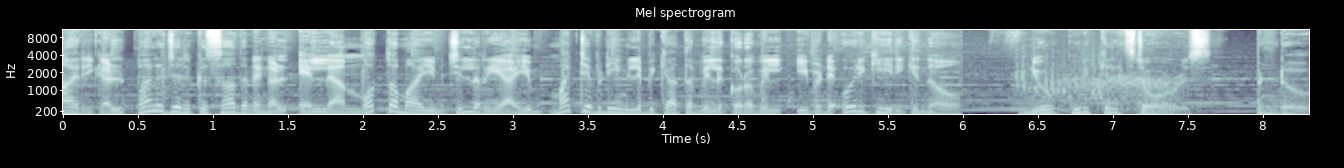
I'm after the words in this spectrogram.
അരികൾ പലചരക്ക് സാധനങ്ങൾ എല്ലാം മൊത്തമായും ചില്ലറയായും മറ്റെവിടെയും ലഭിക്കാത്ത വിലക്കുറവിൽ ഇവിടെ ഒരുക്കിയിരിക്കുന്നു. ന്യൂ കുരിക്കൽ സ്റ്റോഴ്സ് കണ്ടു.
